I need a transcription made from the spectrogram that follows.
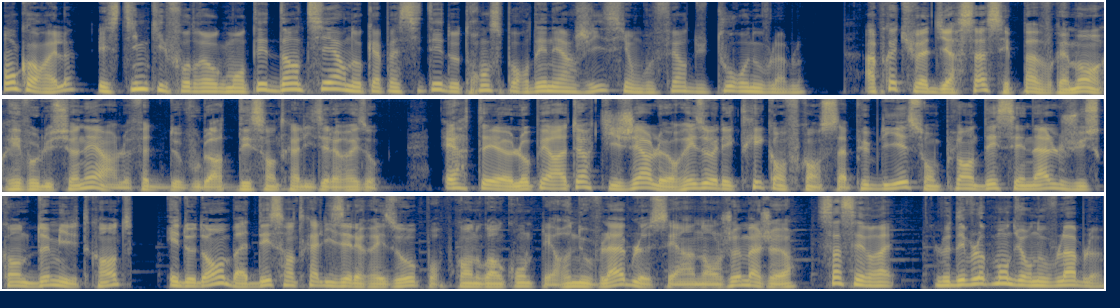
encore elle, estime qu'il faudrait augmenter d'un tiers nos capacités de transport d'énergie si on veut faire du tout renouvelable. Après, tu vas te dire ça, c'est pas vraiment révolutionnaire, le fait de vouloir décentraliser le réseau. RTE, l'opérateur qui gère le réseau électrique en France, a publié son plan décennal jusqu'en 2030. Et dedans, bah, décentraliser le réseau pour prendre en compte les renouvelables, c'est un enjeu majeur. Ça, c'est vrai. Le développement du renouvelable,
